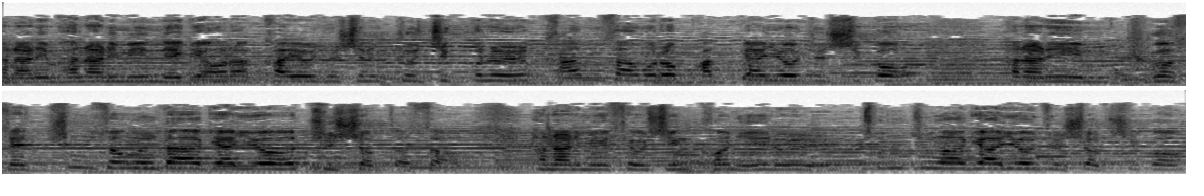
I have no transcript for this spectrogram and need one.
하나님, 하나님이 내게 허락하여 주시는 그 직분을 감사함으로 받게 하여 주시고, 하나님, 그것에 충성을 다하게 하여 주시옵소서. 하나님이 세우신 권위를 존중하게 하여 주시옵시고,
